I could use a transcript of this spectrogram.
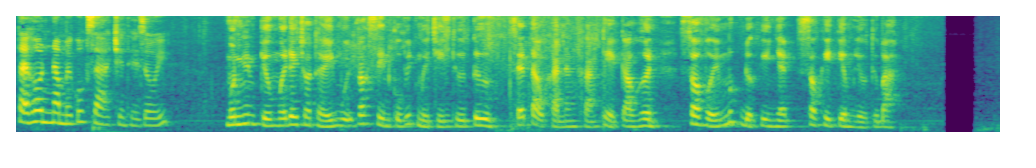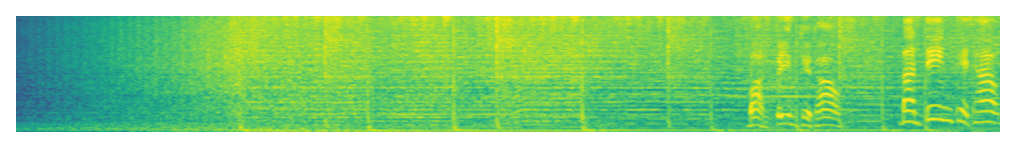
tại hơn 50 quốc gia trên thế giới. Một nghiên cứu mới đây cho thấy mũi vaccine COVID-19 thứ tư sẽ tạo khả năng kháng thể cao hơn so với mức được ghi nhận sau khi tiêm liều thứ ba. Bản tin thể thao Bản tin thể thao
